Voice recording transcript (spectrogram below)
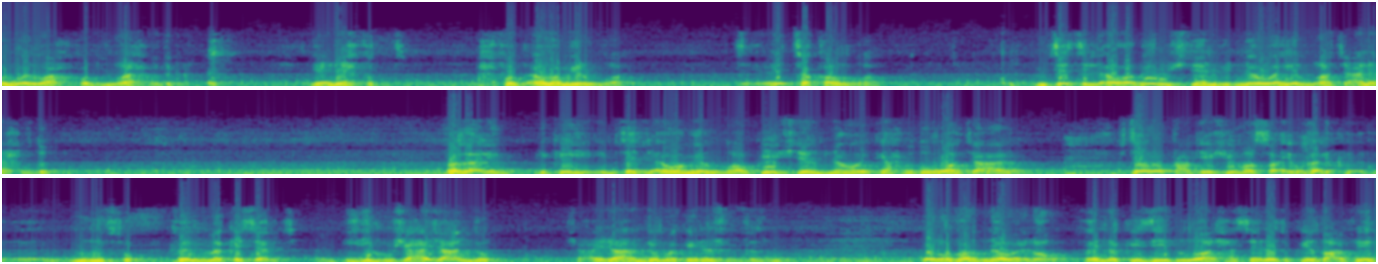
أول واحد احفظ الله يحفظك يعني احفظ احفظ أوامر الله. اتقى الله. امتثل الأوامر واجتنب النواهي الله تعالى يحفظك. فغالب لكي يمتثل أوامر الله وكي يجتنب النواهي يحفظ الله تعالى. حتى وقع فيه شي مصائب خليك من نفسه. فلما كسبت يديك شي حاجة عنده شي حاجة عنده ما كايناش الزمن ولو فرضنا والو فإنه كيزيد الله الحسنات وكيضاعف فيه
